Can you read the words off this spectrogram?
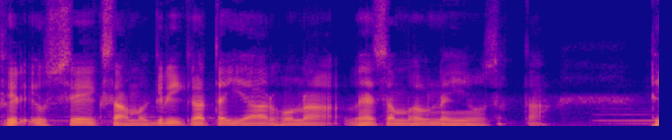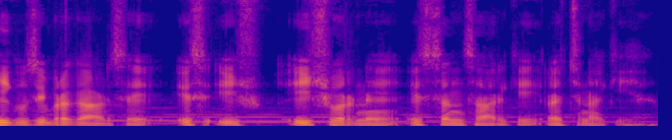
फिर उससे एक सामग्री का तैयार होना वह संभव नहीं हो सकता। ठीक उसी प्रकार से इस ईश्वर ने इस संसार की रचना की है।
